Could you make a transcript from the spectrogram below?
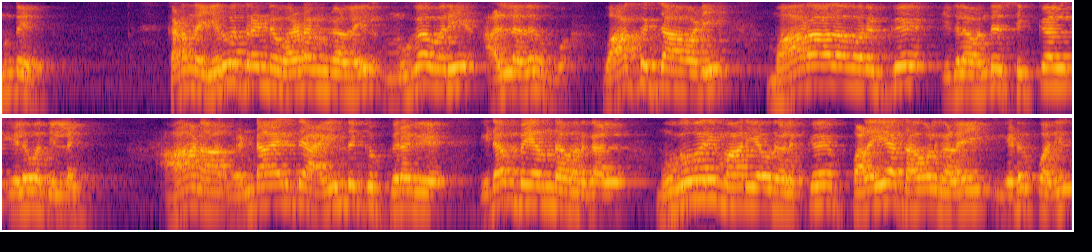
முந்தையது கடந்த இருபத்தி ரெண்டு வருடங்களில் முகவரி அல்லது வாக்குச்சாவடி மாறாதவருக்கு இதில் வந்து சிக்கல் எழுவதில்லை. ஆனால் ரெண்டாயிரத்தி ஐந்துக்கு பிறகு இடம்பெயர்ந்தவர்கள் முகவரி மாறியவர்களுக்கு பழைய தகவல்களை எடுப்பதில்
